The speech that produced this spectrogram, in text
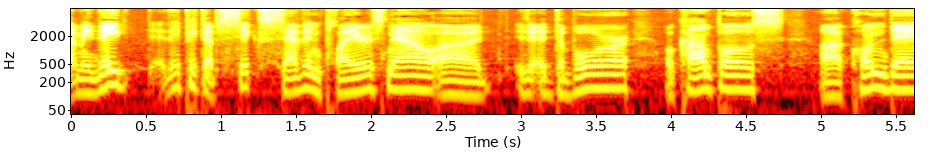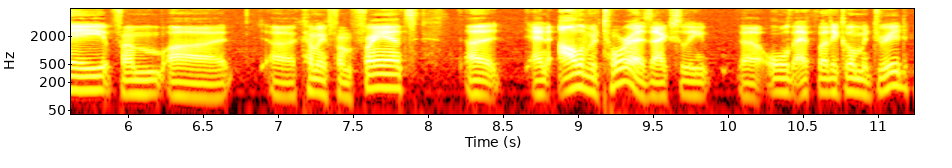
I mean, they they picked up six, seven players now. Uh, DeBoer, Ocampos, uh, Koundé from uh, uh, coming from France, uh, and Oliver Torres, actually, uh, old Atletico Madrid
